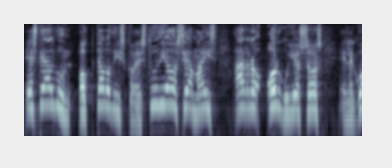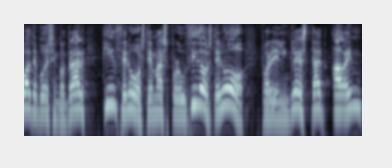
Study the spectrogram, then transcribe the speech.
Este álbum, octavo disco de estudio, se llamáis Arro Orgullosos, en el cual te puedes encontrar 15 nuevos temas producidos de nuevo por el inglés Type Allen,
